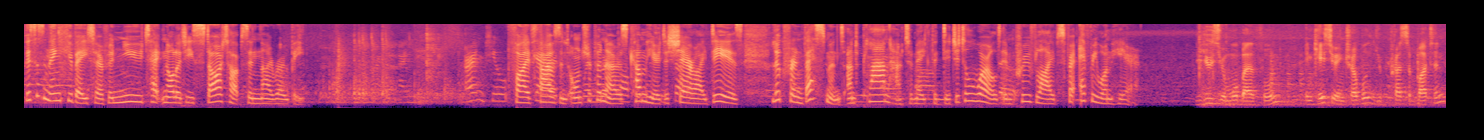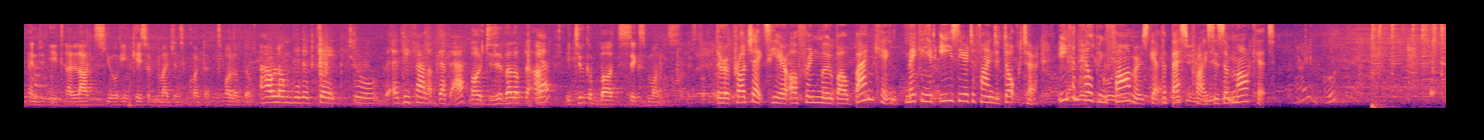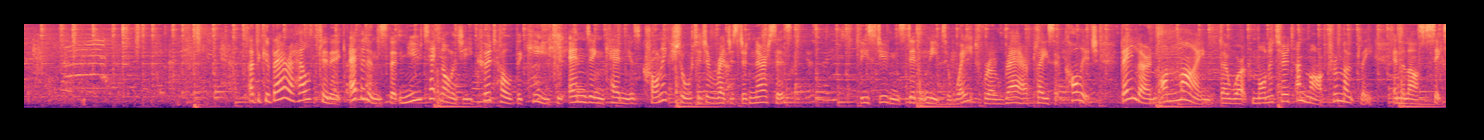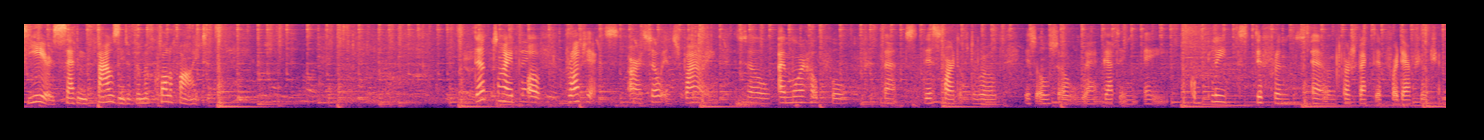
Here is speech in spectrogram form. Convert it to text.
This is an incubator for new technology startups in Nairobi. 5,000 entrepreneurs come here to share ideas, look for investment and plan how to make the digital world improve lives for everyone here. You use your mobile phone. In case you're in trouble, you press a button and it alerts you in case of emergency contact, all of them. How long did it take to uh, develop that app? Oh, to develop the app, Yeah. it took about six months. There are projects here offering mobile banking, making it easier to find a doctor, even helping farmers get the best prices at market. At the Kibera Health Clinic, evidence that new technology could hold the key to ending Kenya's chronic shortage of registered nurses. These students didn't need to wait for a rare place at college. They learn online, their work monitored and marked remotely. In the last six years, 7,000 of them have qualified. That type of projects are so inspiring. So I'm more hopeful that this part of the world is also uh, getting a complete different um, perspective for their future.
